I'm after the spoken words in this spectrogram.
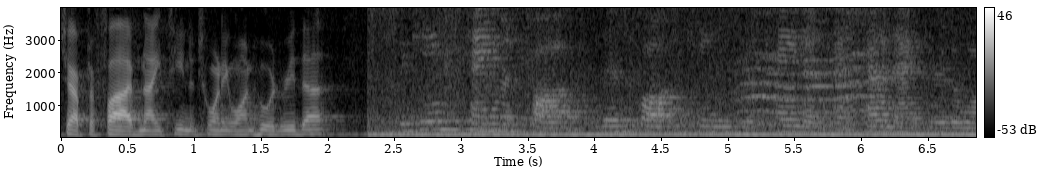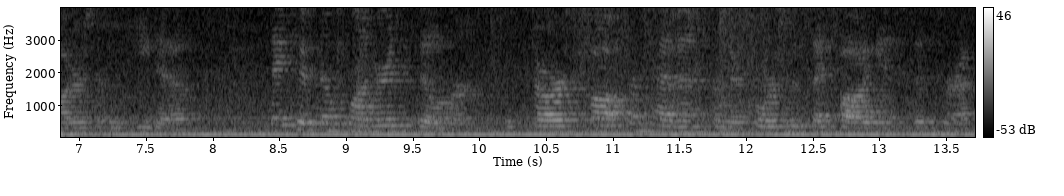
chapter 5, 19 to 21. Who would read that? The kings came and fought, then fought the kings of Canaan at Taanach near the of Megiddo. They took no plunder in silver. The stars fought from heaven, from their courses they fought against Sisera.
